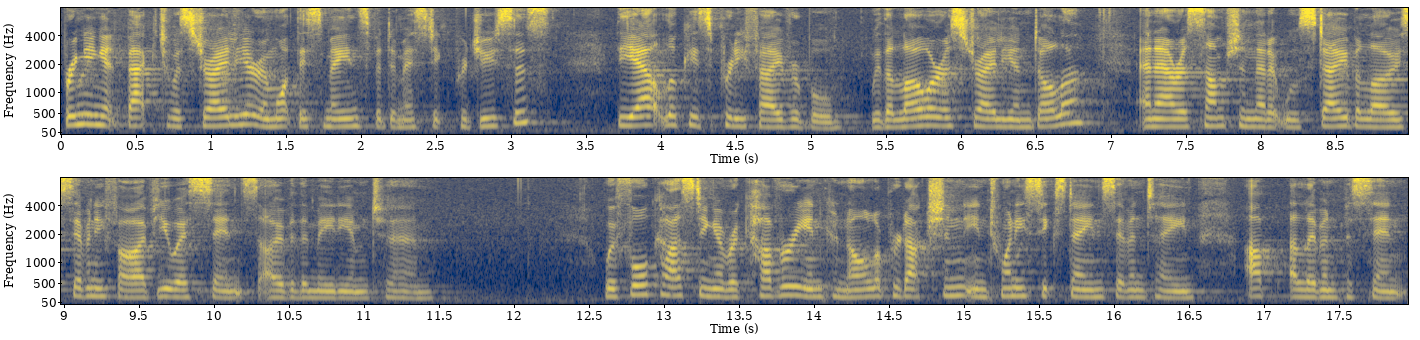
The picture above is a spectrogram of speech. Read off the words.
Bringing it back to Australia and what this means for domestic producers, the outlook is pretty favourable, with a lower Australian dollar and our assumption that it will stay below 75 US cents over the medium term. We're forecasting a recovery in canola production in 2016-17, up 11%.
